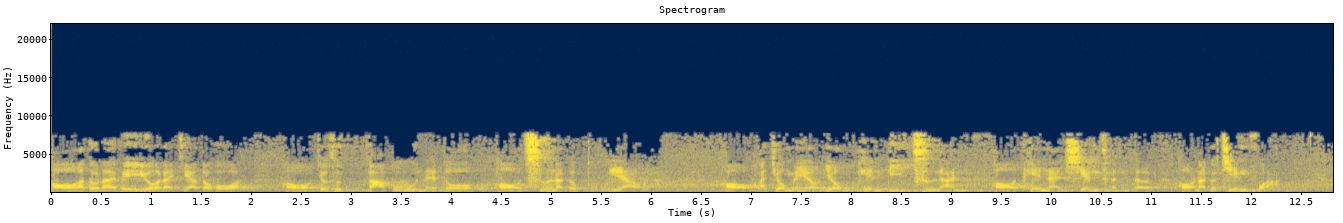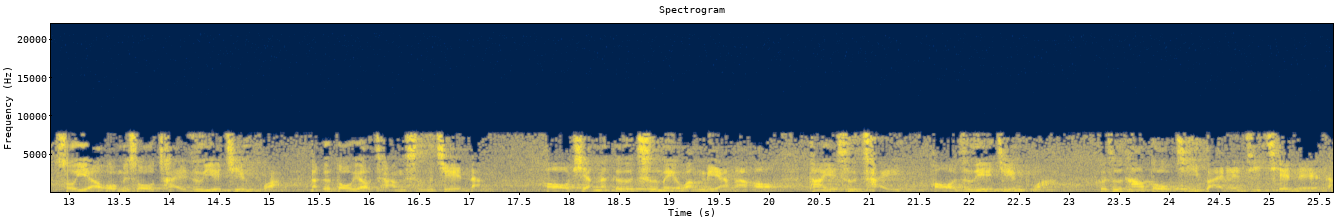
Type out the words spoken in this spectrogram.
哦，阿多那边又要来加的货啊。哦，就是大部分呢都哦吃那个补药了，哦啊就没有用天地自然哦天然形成的哦那个精华，所以啊我们说采日月精华那个都要长时间呐，哦像那个魑魅魍魉啊哈，它也是采哦日月精华，可是它都几百年几千年了，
